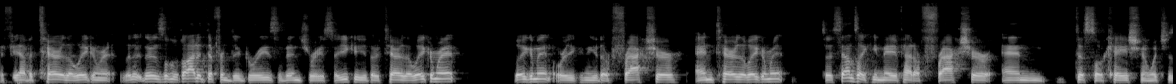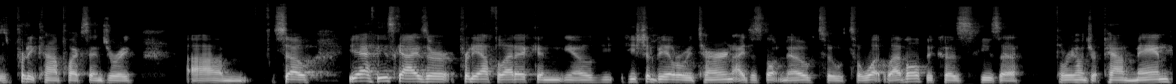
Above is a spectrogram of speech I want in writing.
if you have a tear of the ligament, there's a lot of different degrees of injury. So you can either tear the ligament, ligament, or you can either fracture and tear the ligament. So it sounds like he may have had a fracture and dislocation, which is a pretty complex injury. Um, so yeah, these guys are pretty athletic, and you know he, he, should be able to return. I just don't know to to what level because he's a 300 pound man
